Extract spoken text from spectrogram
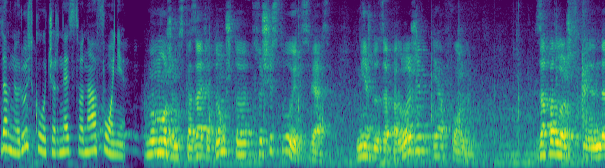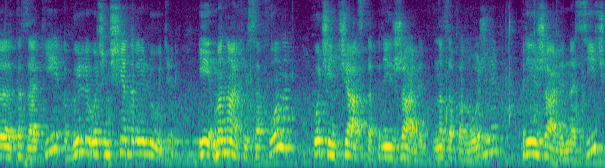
давньоруського чернецтва на Афоні. Мы можем сказать о том, что существует связь между Запорожьем и Афоном Запорожские э, казаки были очень щедрые люди. И монахи с Афона очень часто приезжали на Запорожье, приезжали на Сич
